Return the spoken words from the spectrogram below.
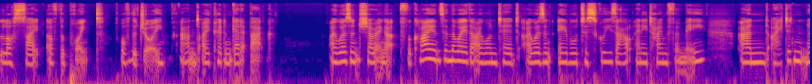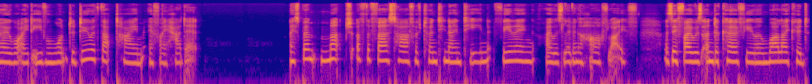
lost sight of the point of the joy and I couldn't get it back. I wasn't showing up for clients in the way that I wanted. I wasn't able to squeeze out any time for me, and I didn't know what I'd even want to do with that time if I had it. I spent much of the first half of 2019 feeling I was living a half life, as if I was under curfew, and while I could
